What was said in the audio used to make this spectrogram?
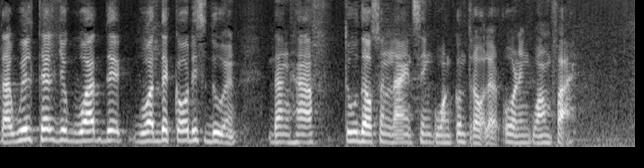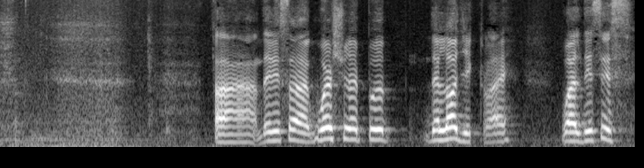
that will tell you what the what the code is doing than have 2,000 lines in one controller or in one file. Uh, there is a where should I put the logic, right? Well, this is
